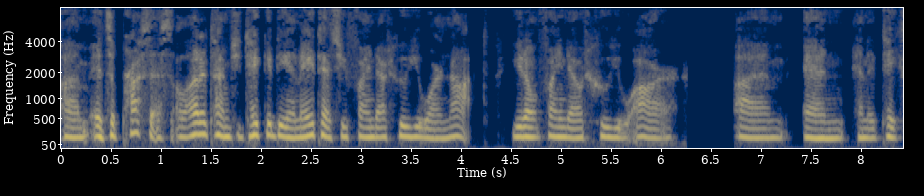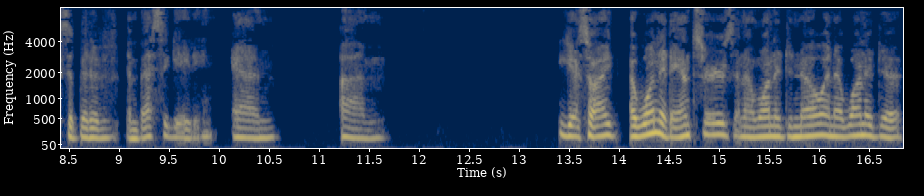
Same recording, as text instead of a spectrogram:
um, it's a process. A lot of times you take a DNA test, you find out who you are not. You don't find out who you are. Um, and, and it takes a bit of investigating and, um, yeah, so I, I wanted answers and I wanted to know and I wanted to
